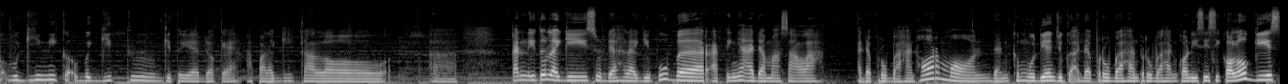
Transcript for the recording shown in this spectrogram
kok begini kok begitu gitu ya dok ya apalagi kalau uh, kan itu lagi sudah lagi puber artinya ada masalah ada perubahan hormon dan kemudian juga ada perubahan-perubahan kondisi psikologis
